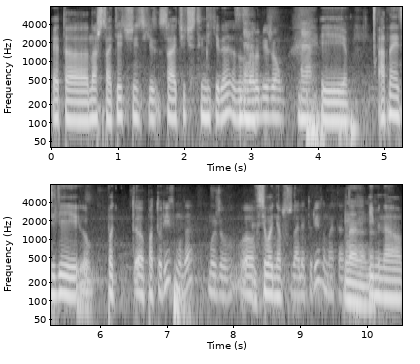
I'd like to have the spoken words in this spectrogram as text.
это наши соотечественники, соотечественники, да, за, Да. за рубежом. Да. И одна из идей по, по туризму, да, мы же э, сегодня обсуждали туризм, это Да, да, да. именно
